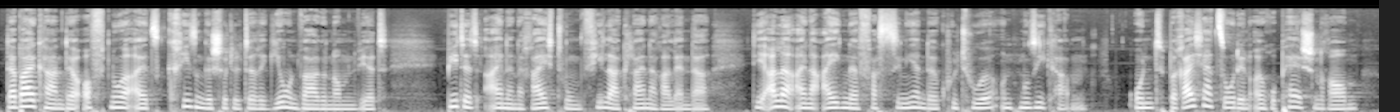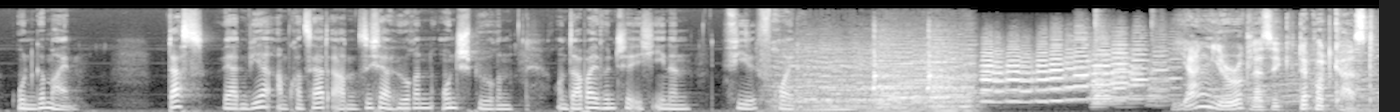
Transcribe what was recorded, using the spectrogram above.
Der Balkan, der oft nur als krisengeschüttelte Region wahrgenommen wird, bietet einen Reichtum vieler kleinerer Länder, die alle eine eigene faszinierende Kultur und Musik haben und bereichert so den europäischen Raum ungemein. Das werden wir am Konzertabend sicher hören und spüren und dabei wünsche ich Ihnen viel Freude. Young Euro Classic, der Podcast.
